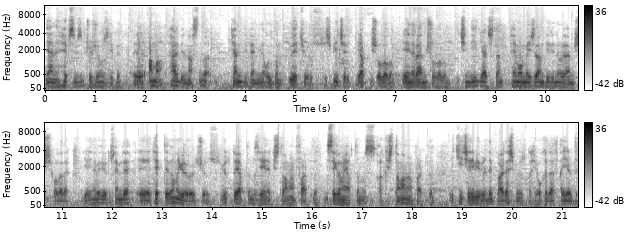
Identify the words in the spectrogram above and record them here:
Yani hepsi bizim çocuğumuz gibi. Ee, ama her birinin aslında kendi dinamiğine uygun üretiyoruz. Hiçbir içerik yapmış olalım, yayına vermiş olalım için değil gerçekten hem o mecranın dilini öğrenmiş olarak yayına veriyoruz hem de e, tepkileri ona göre ölçüyoruz. YouTube'da yaptığımız yayın akışı tamamen farklı. Instagram'a yaptığımız akış tamamen farklı. İki içeriği birbirine paylaşmıyoruz dahi o kadar ayırdık.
